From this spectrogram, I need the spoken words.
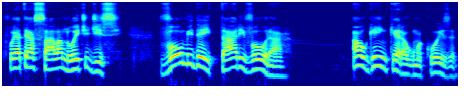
foi até a sala à noite e disse: Vou me deitar e vou orar. Alguém quer alguma coisa?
